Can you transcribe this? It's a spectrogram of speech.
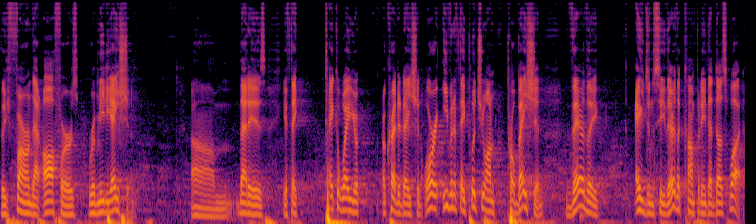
the firm that offers remediation. Um, that is, if they take away your accreditation, or even if they put you on probation, they're the agency, they're the company that does what?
